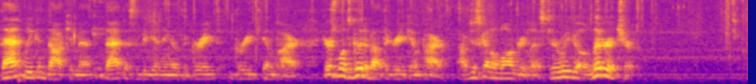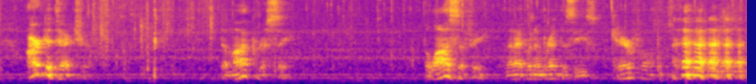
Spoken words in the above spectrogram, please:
that we can document, that is the beginning of the great Greek Empire. Here's what's good about the Greek Empire. I've just got a laundry list. Here we go. Literature, architecture, democracy, philosophy, and then I put in parentheses, Careful. and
